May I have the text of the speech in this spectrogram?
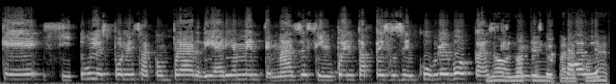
que si tú les pones a comprar diariamente más de 50 pesos en cubrebocas, no, no tiene para comer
